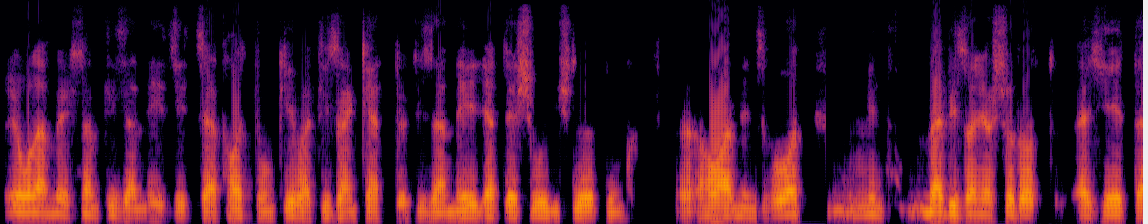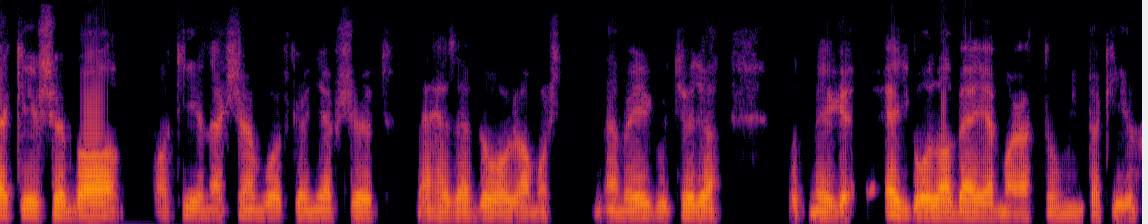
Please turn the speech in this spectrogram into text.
jól emlékszem, 14 ziccert hagytunk ki, vagy 12-14-et, és úgy is lőttünk 30 eh, volt, mint bebizonyosodott egy héttel később a, a Kielnek sem volt könnyebb, sőt nehezebb dolga most nem rég, úgyhogy a, ott még egy góllal beljebb maradtunk, mint a Kiel.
